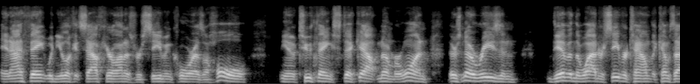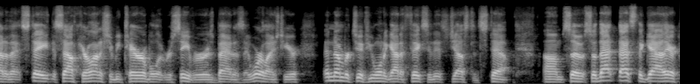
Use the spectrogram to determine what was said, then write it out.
and I think when you look at South Carolina's receiving corps as a whole, you know, two things stick out. Number one, there's no reason, given the wide receiver talent that comes out of that state, the South Carolina should be terrible at receiver, as bad as they were last year. And number two, if you want a guy to fix it, it's Justin Stepp. Um, so so that that's the guy there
